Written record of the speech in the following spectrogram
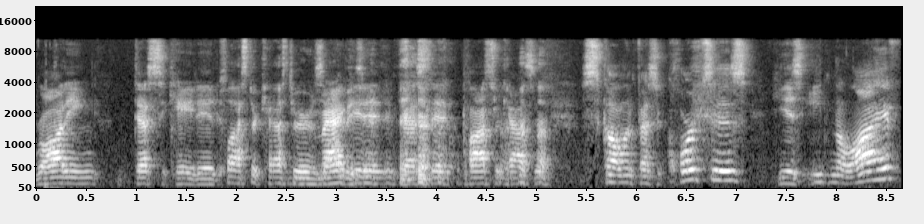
rotting, desiccated, plaster caster magnet infested, plaster casted, skull infested corpses. He is eaten alive,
